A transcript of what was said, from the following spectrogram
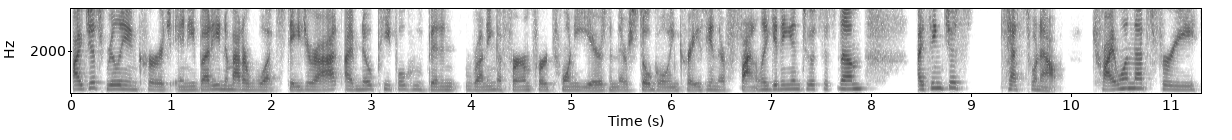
I just really encourage anybody, no matter what stage you're at. I know people who've been running a firm for 20 years and they're still going crazy and they're finally getting into a system. I think just test one out, try one that's free,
